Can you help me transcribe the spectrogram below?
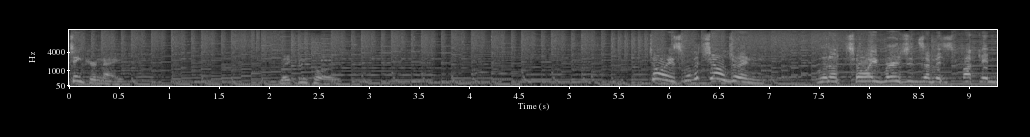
Tinker Knight, Making toys. toys for the children. Little toy versions of his fucking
